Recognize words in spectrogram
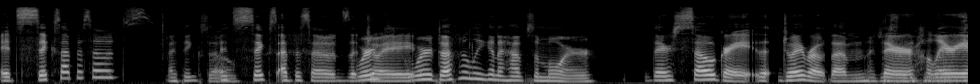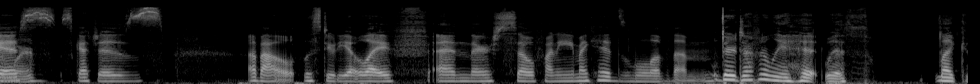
it's six episodes. I think so. It's six episodes that we're Joy. we're definitely gonna have some more. They're so great. Joy wrote them. They're need to write some more. hilarious sketches about the studio life, and they're so funny. My kids love them. They're definitely a hit with, like,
